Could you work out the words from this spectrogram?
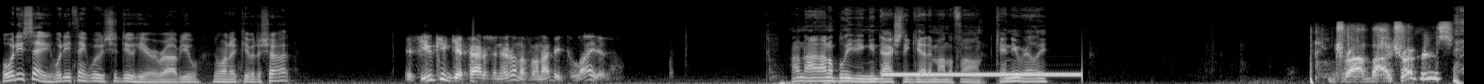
Well, what do you say? What do you think we should do here, Rob? You you want to give it a shot? If you could get Patterson Hood on the phone, I'd be delighted. I'm not, I don't believe you can actually get him on the phone. Can you really? Drive by truckers.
